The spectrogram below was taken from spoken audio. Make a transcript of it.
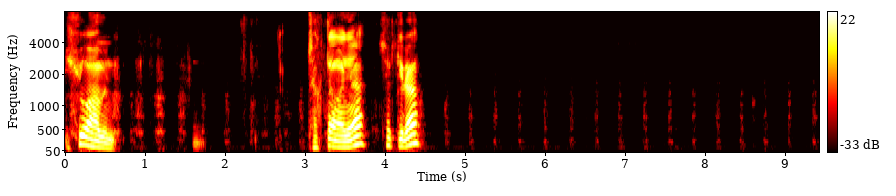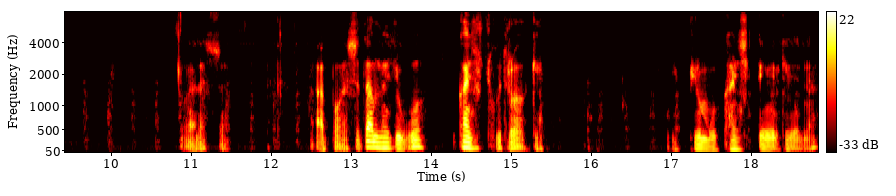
휴화하면 작당하냐? 새끼랑? 알았어. 아빠가 쓰담 해주고 간식 주고 들어갈게. 비록 뭐 간식 때문에 이렇게 됐나?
